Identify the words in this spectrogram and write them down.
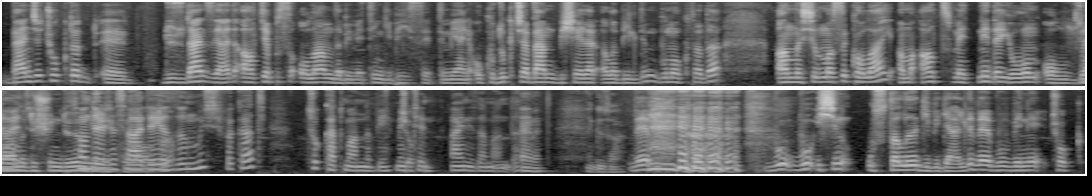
bence çok da e, düzden ziyade altyapısı olan da bir metin gibi hissettim. Yani okudukça ben bir şeyler alabildim. Bu noktada anlaşılması kolay ama alt metni de yoğun olacağını evet. düşündüğüm Son bir derece sade oldu. yazılmış fakat çok katmanlı bir metin çok, aynı zamanda. Evet. Ne güzel. Ve bu, bu işin ustalığı gibi geldi ve bu beni çok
